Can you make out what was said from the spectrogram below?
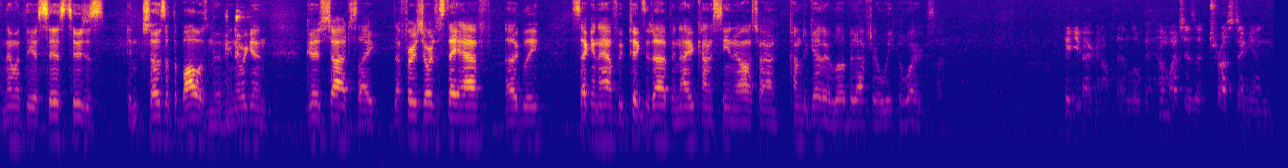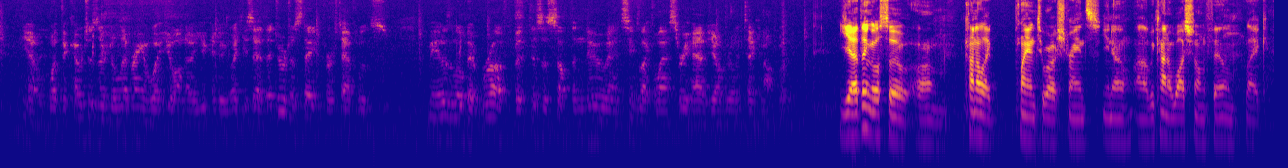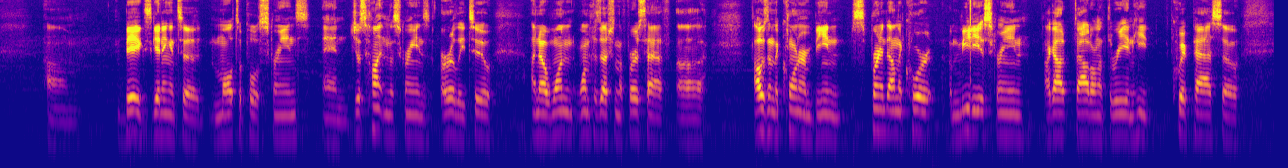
and then with the assists too, just it shows that the ball was moving. You know, we're getting good shots. Like the first Georgia State half, ugly. Second half, we picked it up, and now you're kind of seeing it all trying to come together a little bit after a week of work. So. Piggybacking off that a little bit, how much is it trusting in, you know, what the coaches are delivering and what you all know you can do? Like you said, the Georgia State first half was, I mean, it was a little bit rough, but this is something new, and it seems like the last three halves y'all really taken off with it. Yeah, I think also um, kind of like playing to our strengths. You know, uh, we kind of watched it on film, like um, bigs getting into multiple screens and just hunting the screens early too. I know one one possession in the first half, uh, I was in the corner and Bean sprinted down the court, immediate screen. I got fouled on a three, and he quick pass. So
